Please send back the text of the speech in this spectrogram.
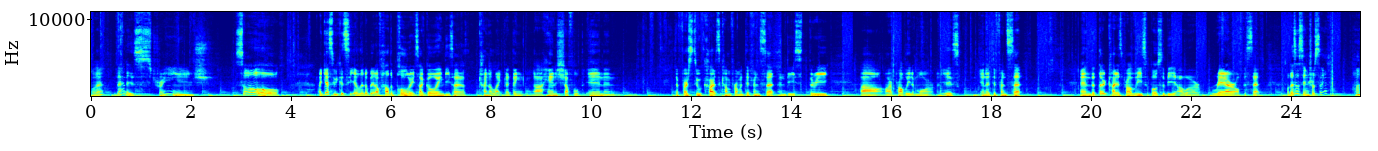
Well, that that is strange. So, I guess we could see a little bit of how the pull rates are going. These are kind of like, I think, uh, hand shuffled in and the first two cards come from a different set and these three uh, are probably the more, is in a different set. And the third card is probably supposed to be our rare of the set. Well, this is interesting. Huh.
